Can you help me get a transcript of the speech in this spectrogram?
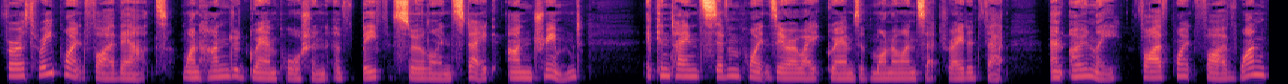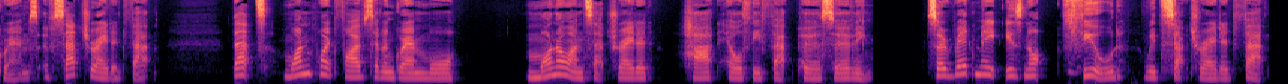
For a 3.5 ounce, 100 gram portion of beef sirloin steak untrimmed, it contains 7.08 grams of monounsaturated fat and only 5.51 grams of saturated fat. That's 1.57 gram more monounsaturated heart healthy fat per serving. So red meat is not filled with saturated fat.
